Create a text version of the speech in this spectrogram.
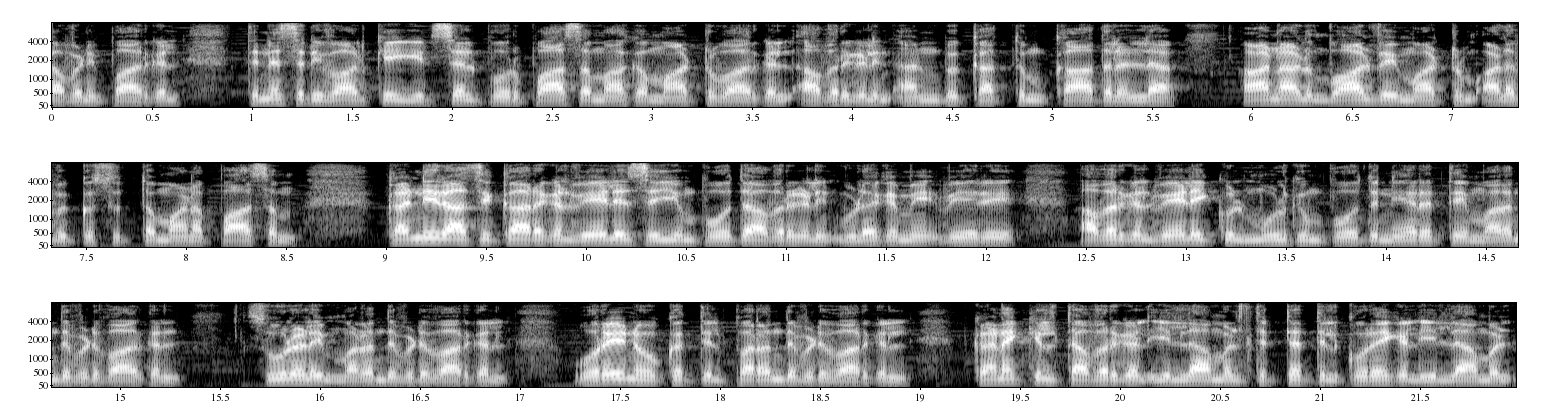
கவனிப்பார்கள். தினசரி வாழ்க்கை இட்செல்ப் ஒரு பாசமாக மாற்றுவார்கள். அவர்களின் அன்பு கத்தும் காதல் அல்ல. ஆனாலும் வாழ்வை மாற்றும் அளவுக்கு சுத்தமான பாசம். கன்னிராசிக்காரர்கள் வேலை செய்யும் போது அவர்களின் உலகமே வேறு. அவர்கள் வேலைக்குள் மூழ்கும் போது நேரத்தை மறந்து விடுவார்கள். சூழலை மறந்து விடுவார்கள். ஒரே நோக்கத்தில் பறந்து விடுவார்கள். கணக்கில் தவறுகள் இல்லாமல் திட்டத்தில் குறைகள் இல்லாமல்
